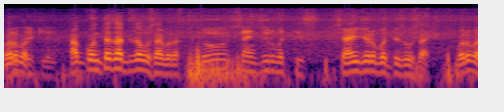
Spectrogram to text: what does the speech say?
बरोबर. भेटले हा कोणत्या जातीचा ऊस आहे बरं? तो शहाऐंशी रुपये बत्तीस शहाऐंशी झिरो बत्तीस ऊस आहे. बरोबर.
